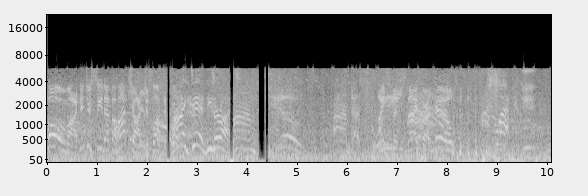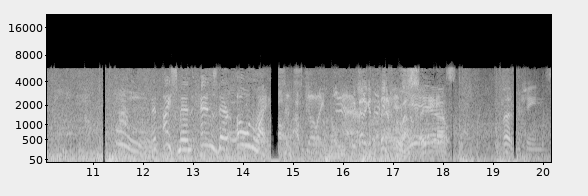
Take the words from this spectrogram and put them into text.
Oh, my, did you see that? The hot shot just lost its turret I did. These are eyes. I'm cute. I'm the Iceman sniper killed. Black. And Iceman ends their own life. Still ain't. We better get the cleanup crew out. Yes. Murder machines.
